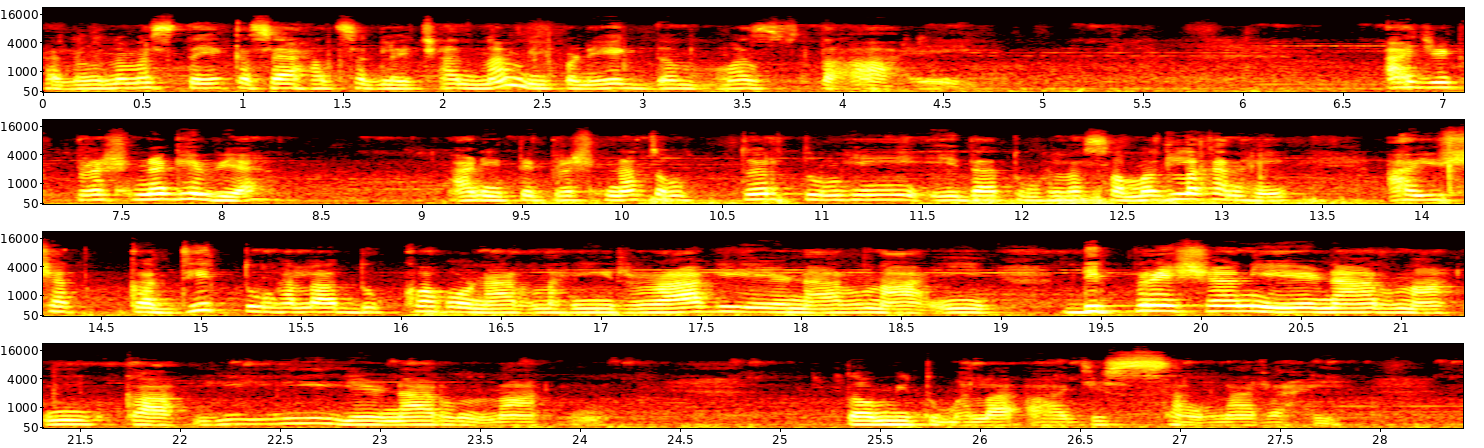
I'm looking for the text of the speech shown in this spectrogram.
Hello नमस्ते. कसे आहात सगळे? छान ना? मी पण एकदम मस्त आहे. आज एक प्रश्न घेऊया. आणि ते प्रश्नाचं उत्तर तुम्ही एकदा तुम्हाला समजलं का नाही? आयुष्यात कधीच तुम्हाला दुःख होणार नाही राग येणार नाही डिप्रेशन येणार नाही काही येणार नाही. तर मी तुम्हाला आज सांगणार आहे.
